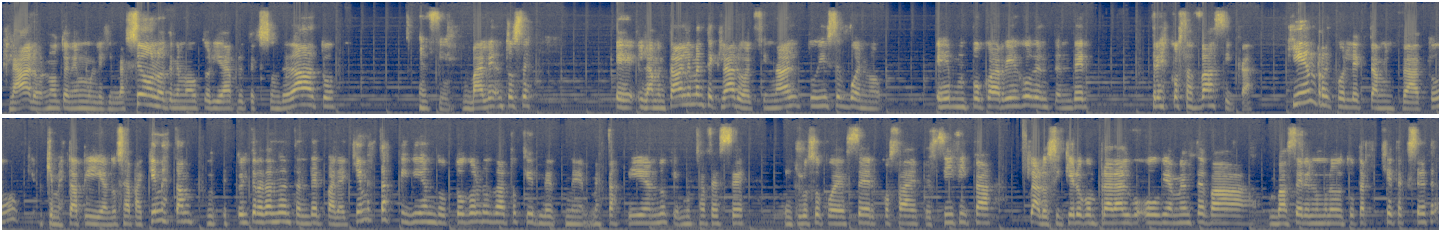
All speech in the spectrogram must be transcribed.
claro, no tenemos legislación, no tenemos autoridad de protección de datos, en fin, ¿vale? Entonces, eh, lamentablemente, claro, al final tú dices, bueno, es un poco a riesgo de entender tres cosas básicas. ¿Quién recolecta mis datos que me está pidiendo? O sea, ¿para qué me están, estoy tratando de entender, para qué me estás pidiendo todos los datos que me, me estás pidiendo, que muchas veces incluso puede ser cosas específicas. Claro, si quiero comprar algo, obviamente va, va a ser el número de tu tarjeta, etc.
